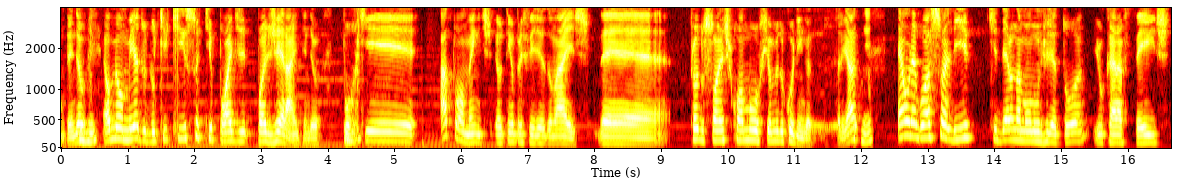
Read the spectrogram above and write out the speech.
entendeu? Uhum. É o meu medo do que, que isso aqui pode, pode gerar, entendeu? Porque uhum. atualmente eu tenho preferido mais é, produções como o filme do Coringa, tá ligado? Uhum. É um negócio ali que deram na mão de um diretor e o cara fez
